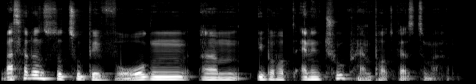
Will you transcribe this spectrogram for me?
was hat uns dazu bewogen, ähm, überhaupt einen True Crime Podcast zu machen?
